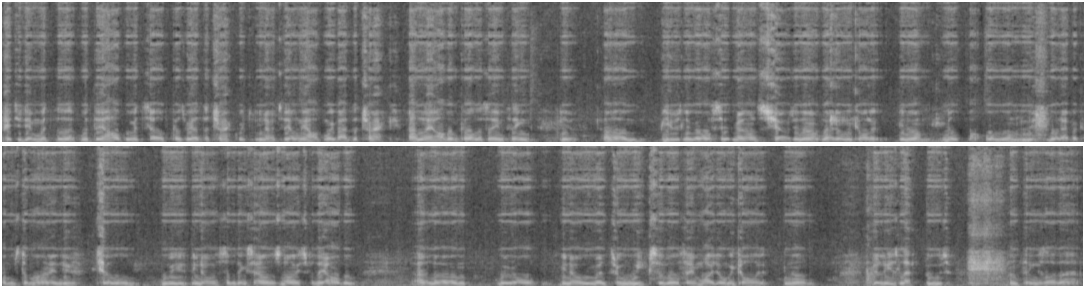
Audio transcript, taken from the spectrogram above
fitted in with the with the album itself because we had the track, which you know, it's the only album we've had the track and the album called the same thing. Yeah. Um, usually we all sit around shouting out, why don't we call it, you know, milk bottle and whatever comes to mind yeah. till we, you know, something sounds nice for the album. And um, we were all, you know, we went through weeks of all saying, why don't we call it, you know, Billy's left boot and things like that.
